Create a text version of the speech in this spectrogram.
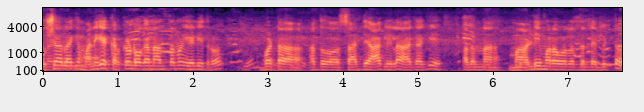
ಹುಷಾರಾಗಿ ಮನೆಗೆ ಕರ್ಕೊಂಡು ಹೋಗೋಣ ಅಂತಲೂ ಹೇಳಿದರು. ಬಟ್ ಅದು ಸಾಧ್ಯ ಆಗಲಿಲ್ಲ. ಹಾಗಾಗಿ ಅದನ್ನು ಮ ಹಳ್ಳಿ ಮರವಲದಲ್ಲೇ ಬಿಟ್ಟು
